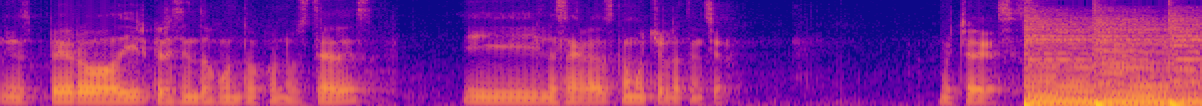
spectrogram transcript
Espero ir creciendo junto con ustedes y les agradezco mucho la atención. Muchas gracias.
